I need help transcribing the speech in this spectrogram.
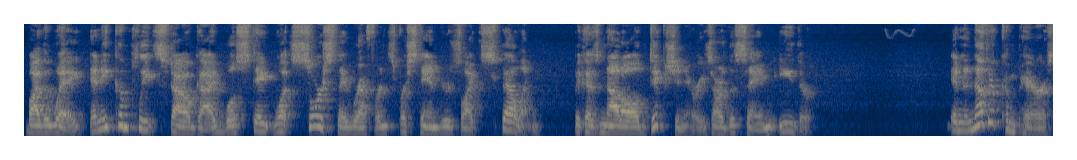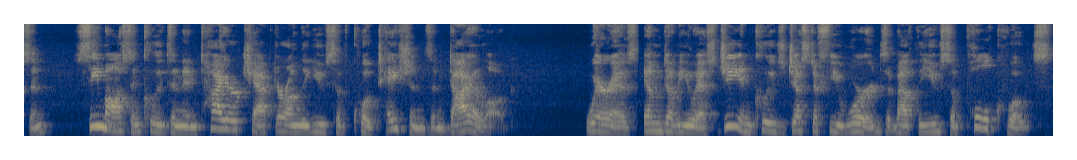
By the way, any complete style guide will state what source they reference for standards like spelling, because not all dictionaries are the same either. In another comparison, CMOS includes an entire chapter on the use of quotations and dialogue, whereas MWSG includes just a few words about the use of pull quotes,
